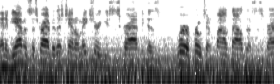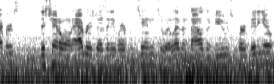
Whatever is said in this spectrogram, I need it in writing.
And if you haven't subscribed to this channel make sure you subscribe because we're approaching 5,000 subscribers. This channel on average does anywhere from 10 to 11,000 views per video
